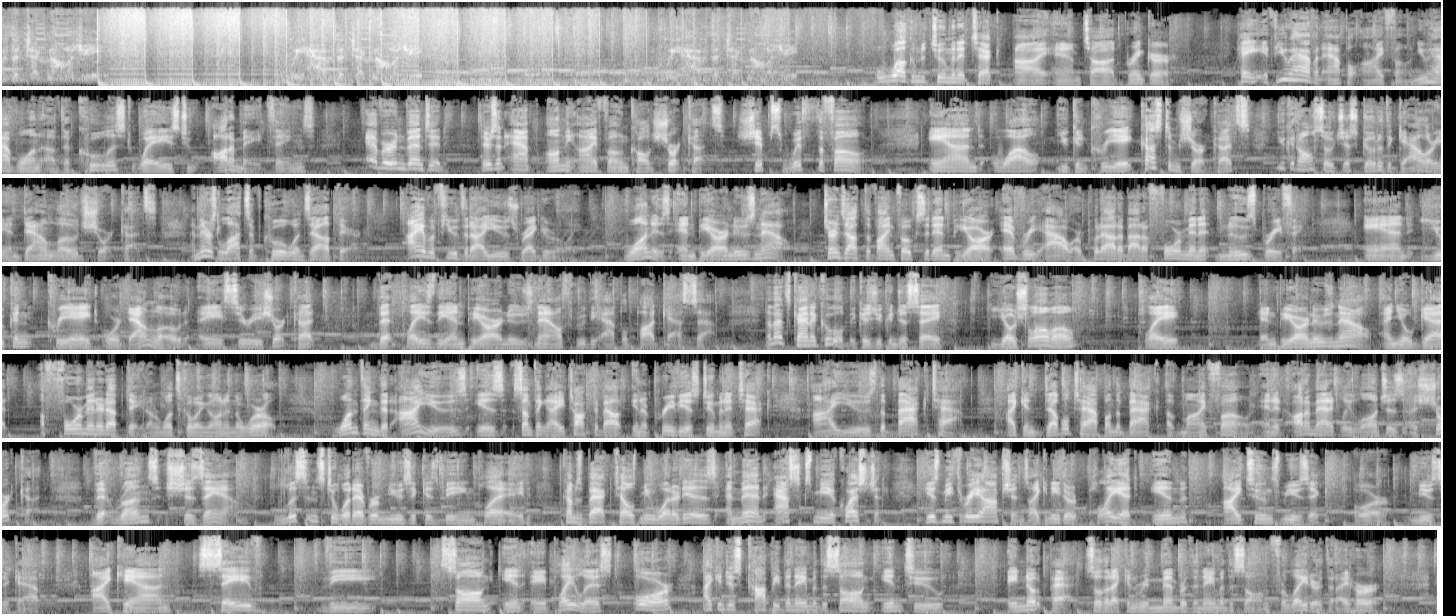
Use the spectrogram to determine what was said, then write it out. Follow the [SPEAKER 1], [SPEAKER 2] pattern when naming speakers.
[SPEAKER 1] have the technology. We have the technology. We have the technology.
[SPEAKER 2] Welcome to Two Minute Tech. I am Todd Brinker. Hey, if you have an Apple iPhone, you have one of the coolest ways to automate things ever invented. There's an app on the iPhone called Shortcuts, ships with the phone. And while you can create custom shortcuts, you can also just go to the gallery and download shortcuts. And there's lots of cool ones out there. I have a few that I use regularly. One is NPR News Now. Turns out the fine folks at NPR every hour put out about a four minute news briefing. And you can create or download a Siri shortcut that plays the NPR News Now through the Apple Podcasts app. Now that's kind of cool because you can just say, Yo Shlomo, play NPR News Now, and you'll get a four minute update on what's going on in the world. One thing that I use is something I talked about in a previous two minute tech. I use the back tap. I can double tap on the back of my phone and it automatically launches a shortcut that runs Shazam, listens to whatever music is being played, comes back, tells me what it is, and then asks me a question. Gives me three options. I can either play it in iTunes Music or Music app, I can save the song in a playlist, or I can just copy the name of the song into a notepad so that I can remember the name of the song for later that I heard.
